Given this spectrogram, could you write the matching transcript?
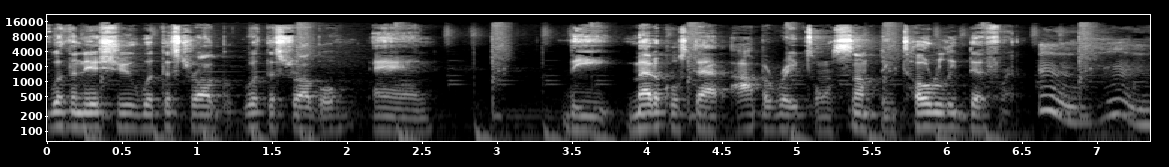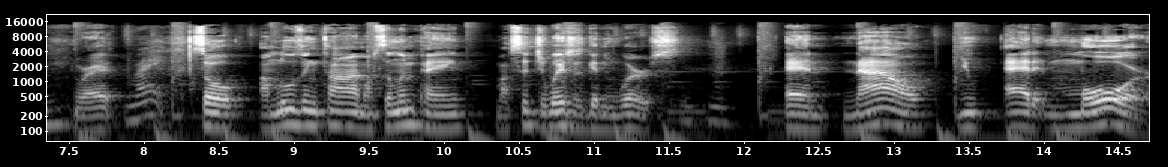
with an issue with the struggle with the struggle and the medical staff operates on something totally different mm-hmm. right Right. so I'm losing time. I'm still in pain. My situation is getting worse. And now you added more.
